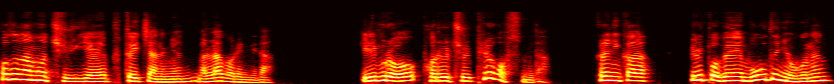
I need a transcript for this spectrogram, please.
포도나무 줄기에 붙어 있지 않으면 말라버립니다. 일부러 벌을 줄 필요가 없습니다. 그러니까 율법의 모든 요구는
